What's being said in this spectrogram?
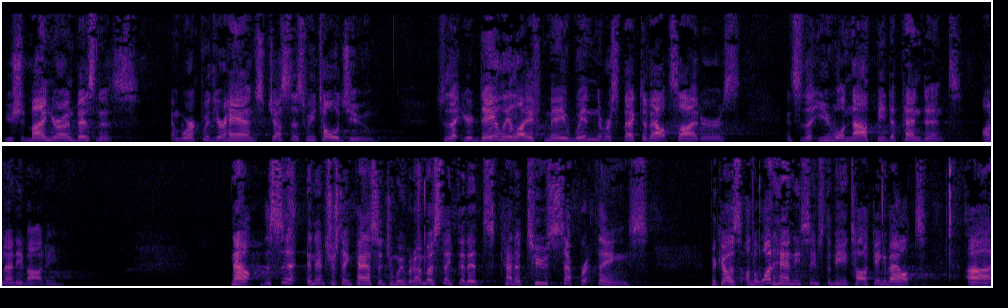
You should mind your own business and work with your hands just as we told you, so that your daily life may win the respect of outsiders and so that you will not be dependent on anybody. Now, this is an interesting passage, and we would almost think that it's kind of two separate things. Because on the one hand, he seems to be talking about uh,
